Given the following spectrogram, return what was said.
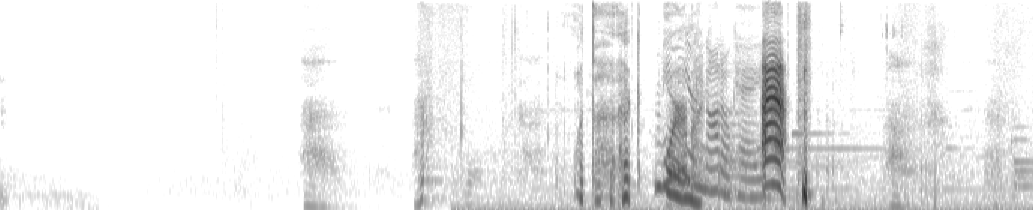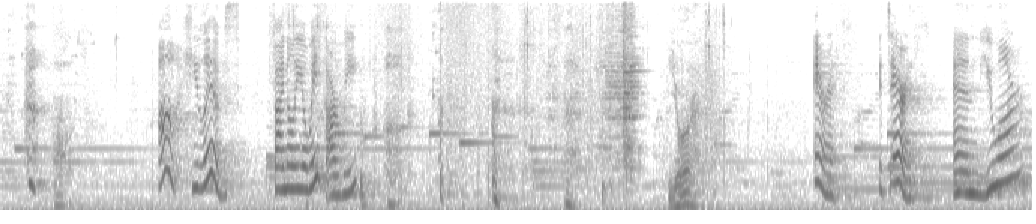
What the heck? Where am you're I? not okay. Ah! Ah, he lives. Finally awake, are we? You're. Aerith. It's Aerith. And you are?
